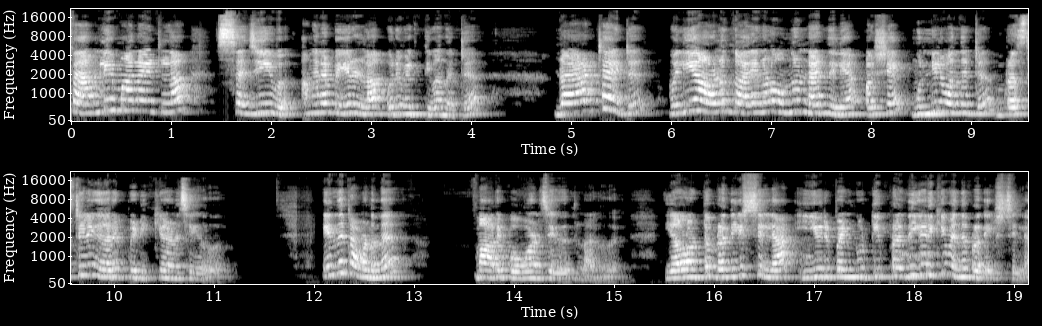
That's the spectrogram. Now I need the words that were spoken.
ഫാമിലി മാനായിട്ടുള്ള സജീവ് അങ്ങനെ പേരുള്ള ഒരു വ്യക്തി വന്നിട്ട് ഡയറക്റ്റ് ആയിട്ട് വലിയ ആളും കാര്യങ്ങളും ഒന്നും ഉണ്ടായിരുന്നില്ല. പക്ഷെ മുന്നിൽ വന്നിട്ട് ബ്രസ്റ്റിന് കയറി പിടിക്കുകയാണ് ചെയ്തത്. എന്നിട്ട് അവിടുന്ന് മാറിപ്പോവുകയാണ് ചെയ്തിട്ടുണ്ടായിരുന്നത്. ഇയാൾ ഒട്ടും പ്രതീക്ഷിച്ചില്ല. ഈ ഒരു പെൺകുട്ടി പ്രതികരിക്കുമെന്ന് പ്രതീക്ഷിച്ചില്ല.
